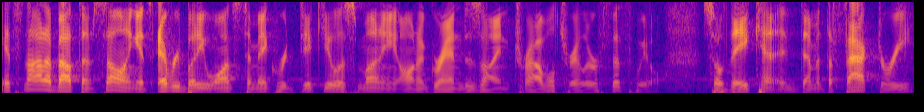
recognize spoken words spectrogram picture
it's not about them selling. It's everybody wants to make ridiculous money on a Grand Design travel trailer fifth wheel. So they can, them at the factory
